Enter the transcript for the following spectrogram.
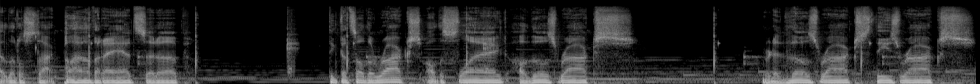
That little stockpile that I had set up. I think that's all the rocks, all the slag, all those rocks. Rid of those rocks, these rocks.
